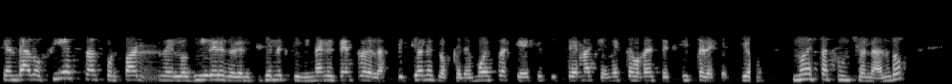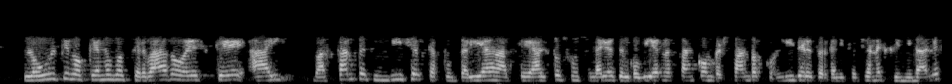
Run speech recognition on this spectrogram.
se han dado fiestas por parte de los líderes de organizaciones criminales dentro de las prisiones, lo que demuestra que ese sistema que en este momento existe de gestión no está funcionando. Lo último que hemos observado es que hay bastantes indicios que apuntarían a que altos funcionarios del gobierno están conversando con líderes de organizaciones criminales.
